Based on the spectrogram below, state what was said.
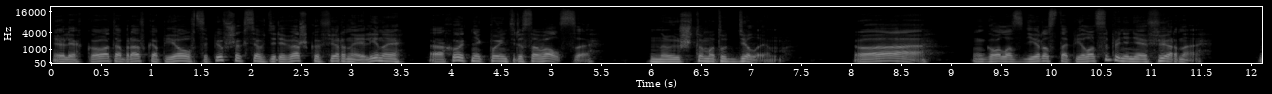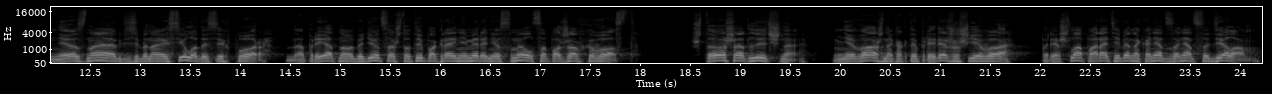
И легко отобрав копье вцепившихся в деревяшку Ферны и Лины, охотник поинтересовался. «Ну и что мы тут делаем?» а, Голос Ди растопил оцепенение Ферна. «Не знаю, где тебя носило до сих пор, но приятно убедиться, что ты, по крайней мере, не смылся, пожав хвост. Что ж, отлично. Неважно, как ты прирежешь его, пришла пора тебе, наконец, заняться делом.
